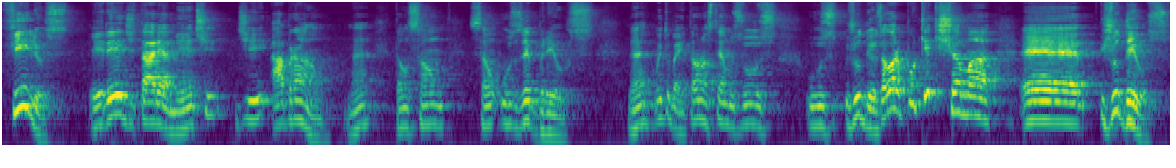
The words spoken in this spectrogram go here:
filhos hereditariamente de Abraão, né? Então são são os hebreus, né? Muito bem. Então nós temos os os judeus. Agora, por que que chama é, judeus?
